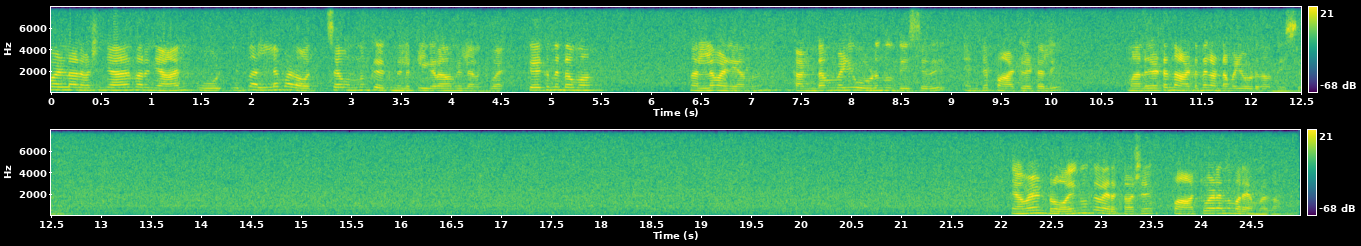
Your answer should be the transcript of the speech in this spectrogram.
വെള്ളമാണ് പക്ഷെ ഞാൻ പറഞ്ഞു ഞാൻ ഇത് നല്ല മഴ ഒച്ച ഒന്നും കേൾക്കുന്നില്ല ക്ലിയർ ആവുന്നില്ല എനിക്ക്. ഭയ- കേൾക്കുന്നുണ്ടോ അമ്മ നല്ല മഴയാണ്. കണ്ടം വഴി ഓടുന്ന ഉദ്ദേശിച്ചത് എന്റെ പാട്ട് കേട്ടാൽ മനോചേട്ടൻ നാട്ടിൽ നിന്ന് കണ്ടം വഴി ഓടുന്ന ഉദ്ദേശിച്ചത്. ഞാൻ വേണം ഡ്രോയിങ് ഒക്കെ വരക്കാം പക്ഷെ പാട്ട് പാടാന്ന് പറയാൻ പാടില്ല.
